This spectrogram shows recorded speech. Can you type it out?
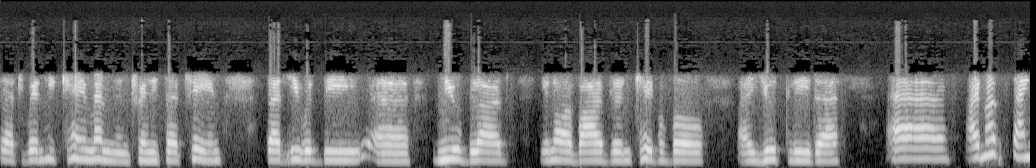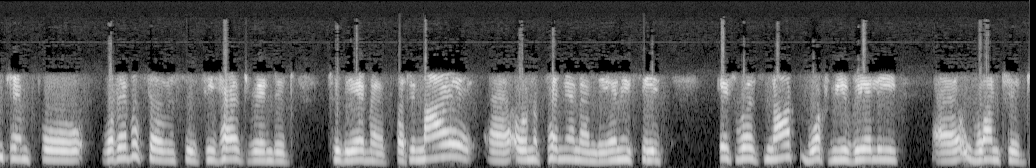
that when he came in in 2013, that he would be uh, new blood, you know, a vibrant, capable uh, youth leader. Uh, I must thank him for whatever services he has rendered to the MF. But in my uh, own opinion and the NEC, it was not what we really uh, wanted.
